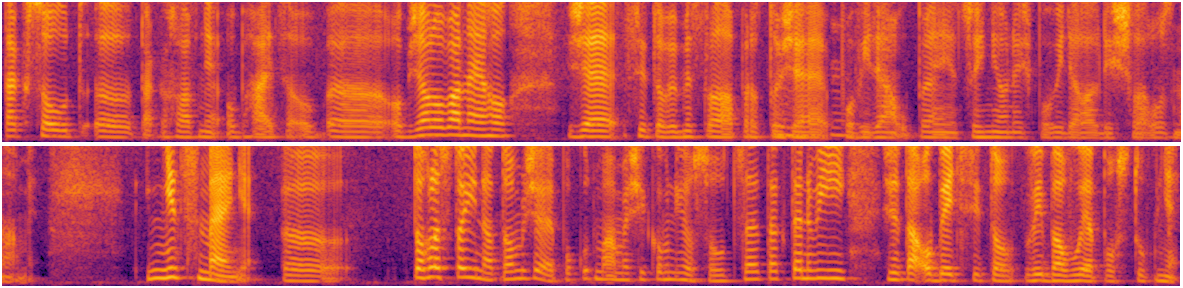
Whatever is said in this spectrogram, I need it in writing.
tak soud, eh, tak hlavně obhájce eh, obžalovaného, že si to vymyslela, protože mm-hmm. povídá úplně něco jiného, než povídala, když šla oznámit. Nicméně, eh, tohle stojí na tom, že pokud máme šikovného soudce, tak ten ví, že ta oběť si to vybavuje postupně.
